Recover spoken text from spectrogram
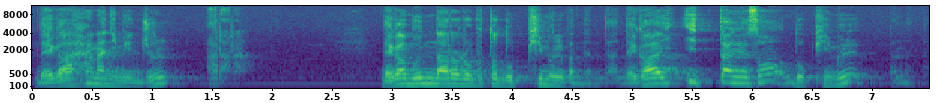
내가 하나님인 줄 알아라. 내가 문 나라로부터 높임을 받는다. 내가 이 땅에서 높임을 받는다.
